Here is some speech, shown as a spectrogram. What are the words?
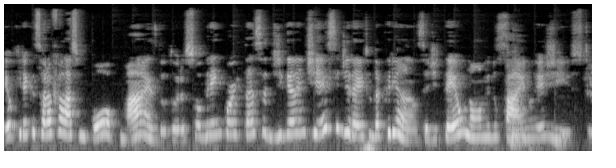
Eu queria que a senhora falasse um pouco mais, doutora, sobre a importância de garantir esse direito da criança, de ter o nome do Sim. pai no registro.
